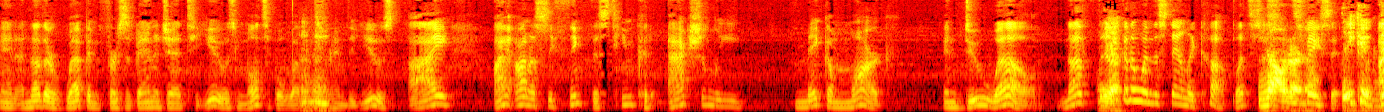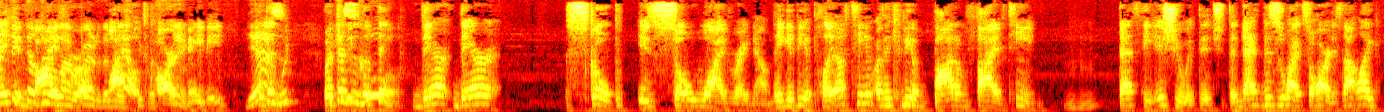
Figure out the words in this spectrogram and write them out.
and another weapon for Zibanejad to use, multiple weapons Mm-hmm. for him to use, I I honestly think this team could actually make a mark and do well. Not they're Yeah. not going to win the Stanley Cup. Let's just No, no, let's no. face it. They could, I think could they'll buy do a lot better a than most people card, think. maybe. Yeah, but this, but this is be the thing. Their their scope is so wide right now. They could be a playoff team, or they could be a bottom five team. Mm-hmm. That's the issue with it. That, that this is why it's so hard. It's not like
